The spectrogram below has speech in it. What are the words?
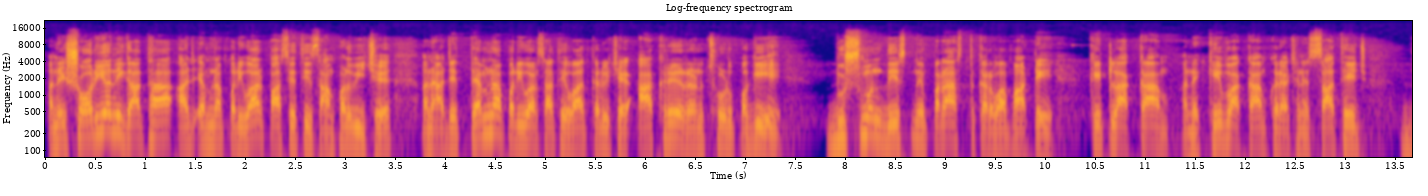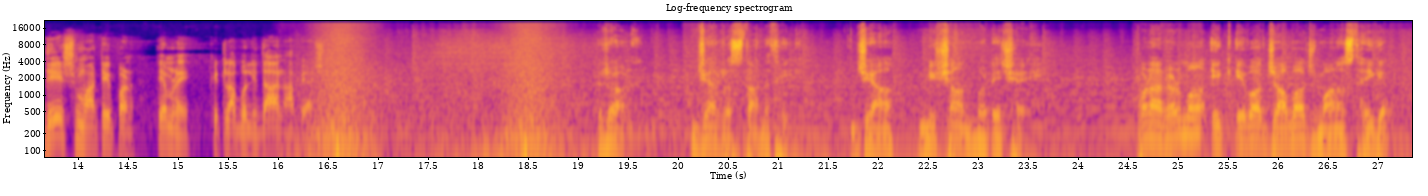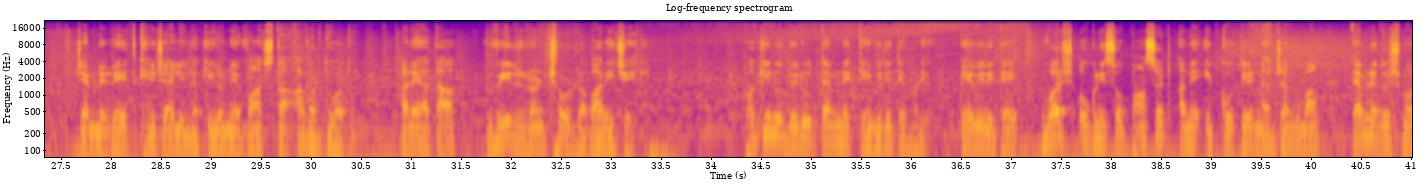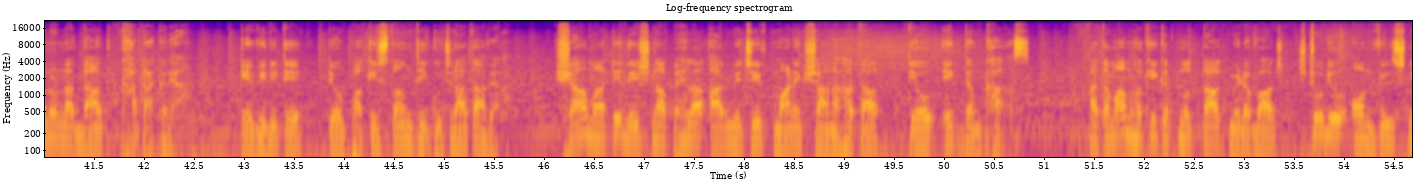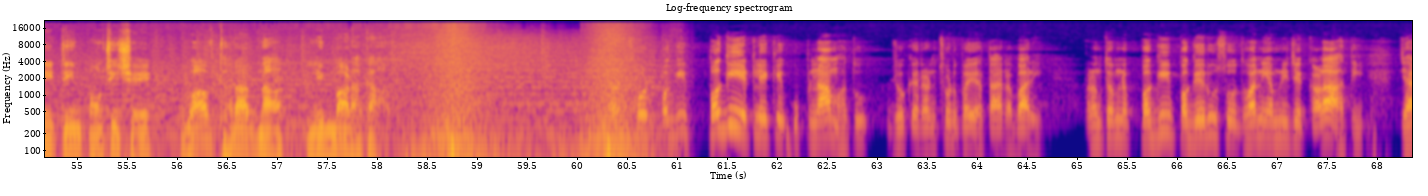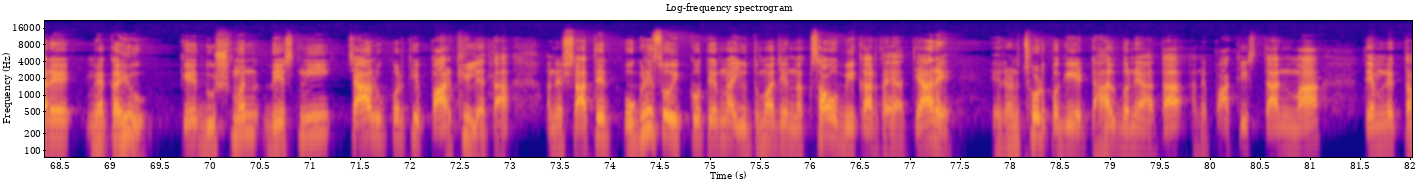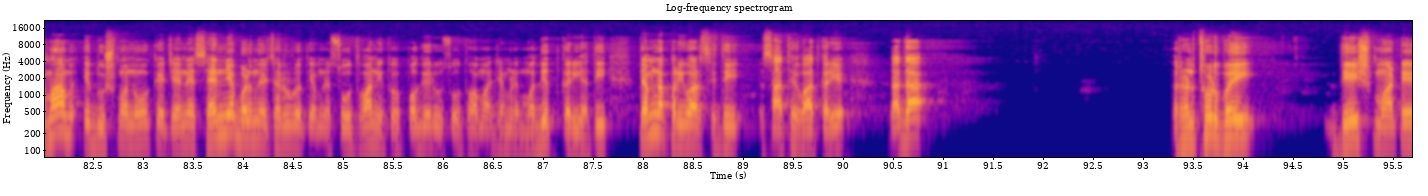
અને શૌર્યની ગાથા આજ એમના પરિવાર પાસેથી સાંભળવી છે અને આજે તેમના પરિવાર સાથે વાત કરવી છે. આખરે રણછોડ પગીએ દુશ્મન દેશને પરાસ્ત કરવા માટે કેટલા કામ અને કેવા કામ કર્યા છે અને સાથે જ દેશ માટે પણ તેમણે કેટલા બલિદાન આપ્યા છે. રણ જ્યાં રસ્તા નથી, જ્યાં નિશાન મટે છે. પણ આ રણમાં એક એવા જાબાજ માણસ થઈ ગયા, જેમને રેત ખેંચાયેલી લકીરોને વાંચતા આવડતું હતું અને હતા વીર રણછોડ રબારીજી પગીનું બિરુદ તેમને કેવી રીતે મળ્યું? કેવી રીતે વર્ષ ઓગણીસો પાસઠ અને એકોતેરના જંગમાં તેમણે દુશ્મનોના દાંત ખાટા કર્યા. કેવી રીતે તેઓ પાકિસ્તાનથી ગુજરાત આવ્યા? શા માટે દેશના પહેલા આર્મી ચીફ માણેક શાહના હતા? તેઓ એકદમ ખાસ. આ તમામ હકીકતનો તાક મેળવવા જ સ્ટુડિયો ઓન વ્હીલ્સની ટીમ પહોંચી છે વાવ થરાદના લીંબાડા ગામ. રણછોડ પગી પગી એટલે કે ઉપનામ હતું, જો કે રણછોડભાઈ હતા રબારી. પરંતુ એમને પગી, પગેરું શોધવાની એમની જે કળા હતી, જ્યારે મેં કહ્યું કે દુશ્મન દેશની ચાલ ઉપરથી પારખી લેતા અને સાથે ઓગણીસો એકોતેરના યુદ્ધમાં જે નકશાઓ બેકાર થયા ત્યારે એ રણછોડ પગે ઢાલ બન્યા હતા અને પાકિસ્તાનમાં તેમણે તમામ એ દુશ્મનો કે જેને સૈન્ય બળને જરૂર હતી એમને શોધવાની તો પગેરું શોધવામાં જેમણે મદદ કરી હતી, તેમના પરિવાર સીધી સાથે વાત કરીએ. દાદા રણછોડભાઈ દેશ માટે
